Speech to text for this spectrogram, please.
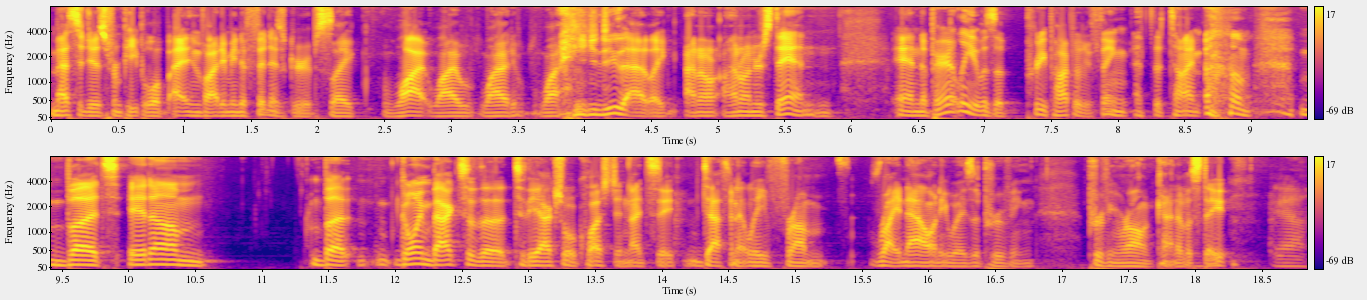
messages from people inviting me to fitness groups. Like, why, why, why, why do you do that? Like, I don't, I don't understand. And apparently, it was a pretty popular thing at the time. Um, but it, um, but going back to the to the actual question, I'd say definitely from right now, anyways, a proving proving wrong kind of a state. Yeah.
